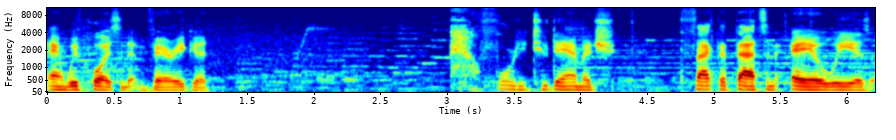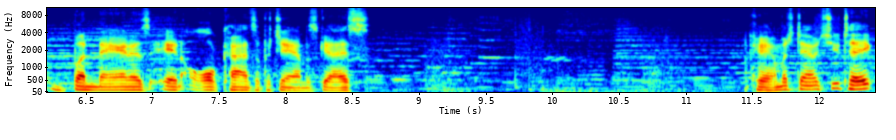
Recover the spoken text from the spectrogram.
And we poisoned it. Very good. Wow, 42 damage. Fact that that's an AoE is bananas in all kinds of pajamas, guys. Okay, how much damage do you take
